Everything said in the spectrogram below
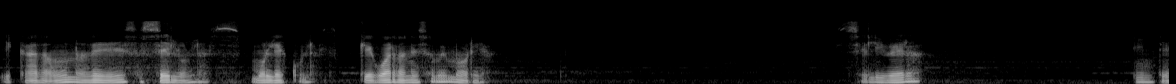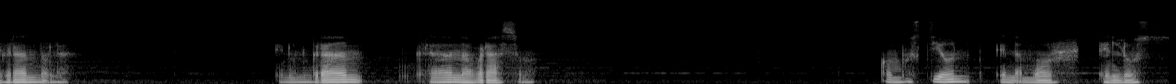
Y cada una de esas células, moléculas que guardan esa memoria, se libera integrándola en un gran, gran abrazo. Combustión en amor, en luz.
